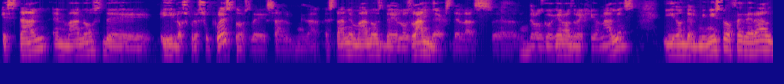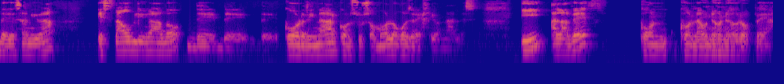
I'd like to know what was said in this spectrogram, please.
están en manos de, y los presupuestos de sanidad están en manos de los landers, de, las, eh, de los gobiernos regionales, y donde el ministro federal de sanidad está obligado de, de, de coordinar con sus homólogos regionales. Y a la vez con, con, la Unión Europea.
